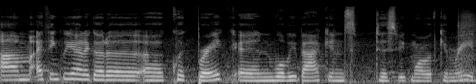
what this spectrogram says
Um, I think we got to go to a quick break, and we'll be back in, to speak more with Kim Reed.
